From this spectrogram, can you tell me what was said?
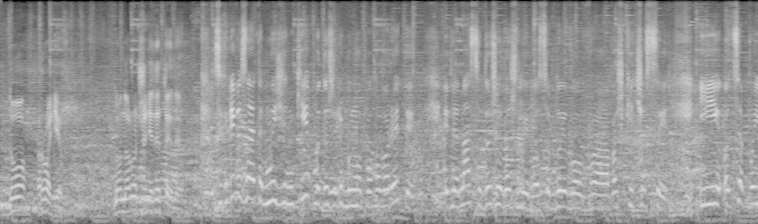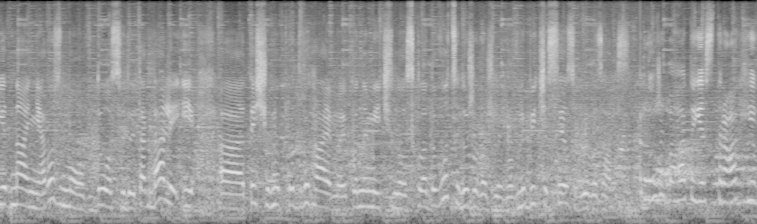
до родів, до народження дитини. Взагалі, ви знаєте, ми жінки, ми дуже любимо поговорити, і для нас це дуже важливо, особливо в е, важкі часи. І оце поєднання розмов, досвіду і так далі, і е, те, що ми продвигаємо економічну складову, це дуже важливо в будь-які часи, особливо зараз. Дуже багато є страхів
